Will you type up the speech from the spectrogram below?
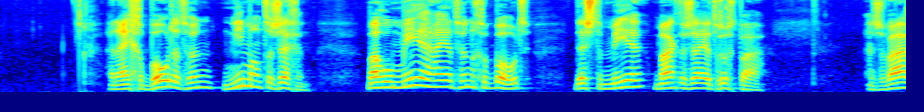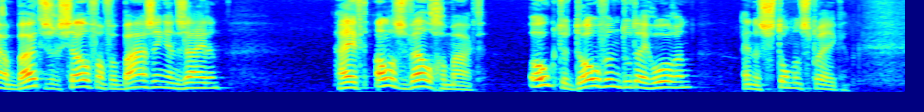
En hij gebood het hun niemand te zeggen. Maar hoe meer hij het hun gebood, des te meer maakten zij het ruchtbaar. En ze waren buiten zichzelf van verbazing en zeiden, hij heeft alles wel gemaakt. Ook de doven doet hij horen en de stommen spreken.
